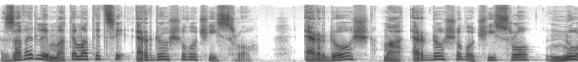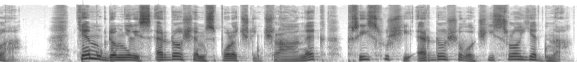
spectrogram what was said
zavedli matematici Erdošovo číslo. Erdoš má Erdošovo číslo nula. Těm, kdo měli s Erdošem společný článek, přísluší Erdošovo číslo jedna.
